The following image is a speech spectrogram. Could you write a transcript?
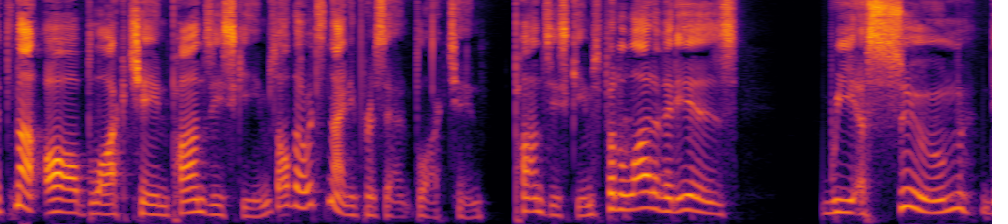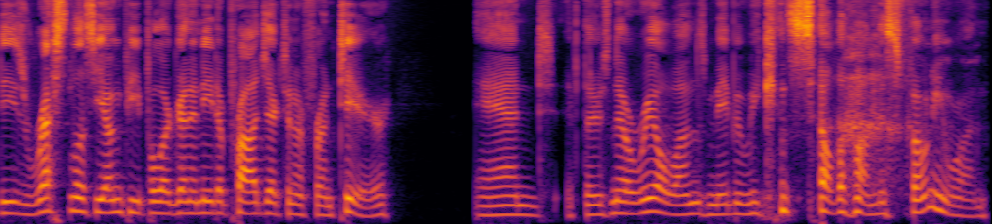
it's not all blockchain Ponzi schemes, although it's 90% blockchain Ponzi schemes, but a lot of it is we assume these restless young people are going to need a project and a frontier. And if there's no real ones, maybe we can sell them on this phony one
